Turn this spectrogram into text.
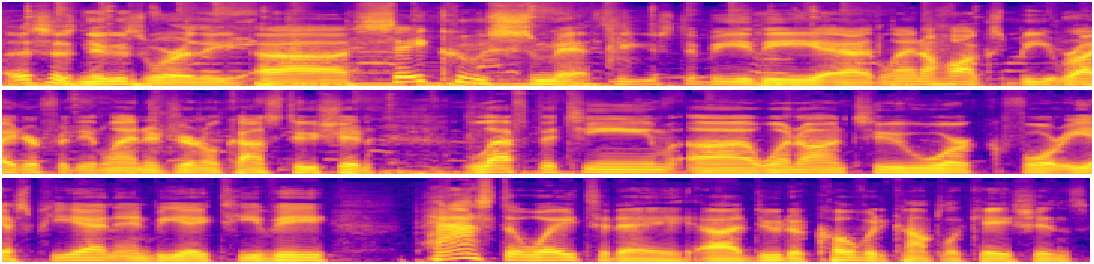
This is newsworthy. Uh, Sekou Smith, who used to be the Atlanta Hawks beat writer for the Atlanta Journal Constitution, left the team, uh, went on to work for ESPN, NBA TV, passed away today uh, due to COVID complications.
